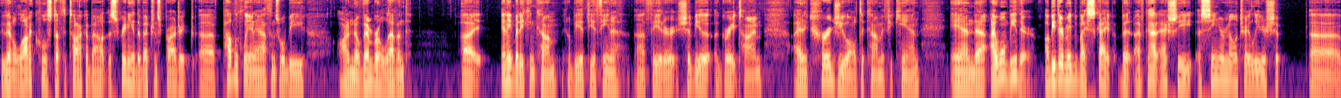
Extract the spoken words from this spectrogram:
We've got a lot of cool stuff to talk about. The screening of the Veterans Project uh, publicly in Athens will be on November 11th. Uh, anybody can come. It'll be at the Athena uh, Theater. It should be a, a, great time. I encourage you all to come if you can. And uh, I won't be there. I'll be there maybe by Skype, but I've got actually a senior military leadership uh,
